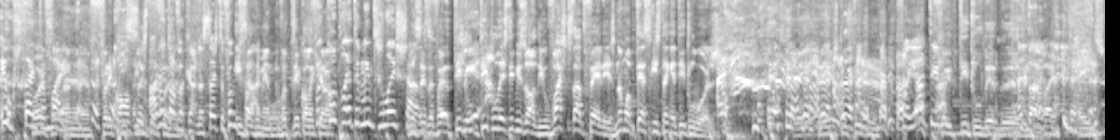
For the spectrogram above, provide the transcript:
Eu gostei Foi, também. Ah, Qual Fraquíssimo Ah, não estava cá, na sexta foi muito Exatamente, fraco. vou dizer qual é que Foi era completamente Na desleixado. sexta-feira, título, Que é- título deste episódio O Vasco está de férias, não me apetece que isto tenha título hoje título Foi ótimo. Foi o título de, de- Está bem. É isso.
